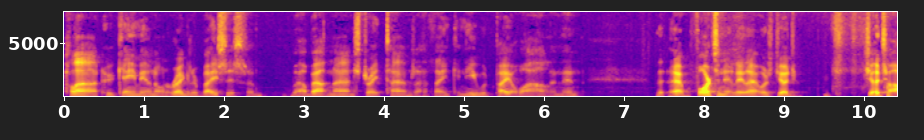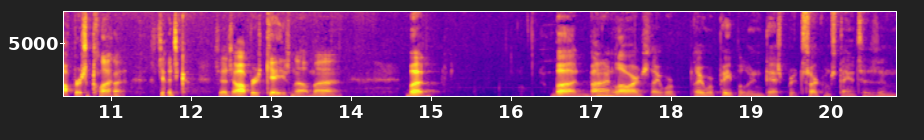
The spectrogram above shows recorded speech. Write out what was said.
client who came in on a regular basis uh, about nine straight times, I think, and he would pay a while, and then th- that, fortunately that was Judge Judge Hopper's client, Judge Judge Hopper's case, not mine. But but by and large, they were they were people in desperate circumstances, and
